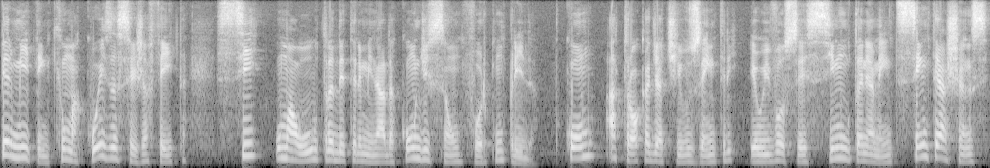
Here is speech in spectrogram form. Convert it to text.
permitem que uma coisa seja feita se uma outra determinada condição for cumprida, como a troca de ativos entre eu e você simultaneamente sem ter a chance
